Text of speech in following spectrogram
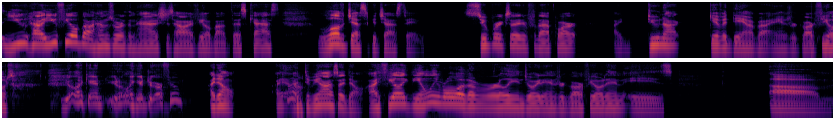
you how you feel about Hemsworth and Haddish is how I feel about this cast. Love Jessica Chastain. Super excited for that part. I do not give a damn about Andrew Garfield. you don't like And- you don't like Andrew Garfield? I don't. I, I to be honest, I don't. I feel like the only role I've ever really enjoyed Andrew Garfield in is um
